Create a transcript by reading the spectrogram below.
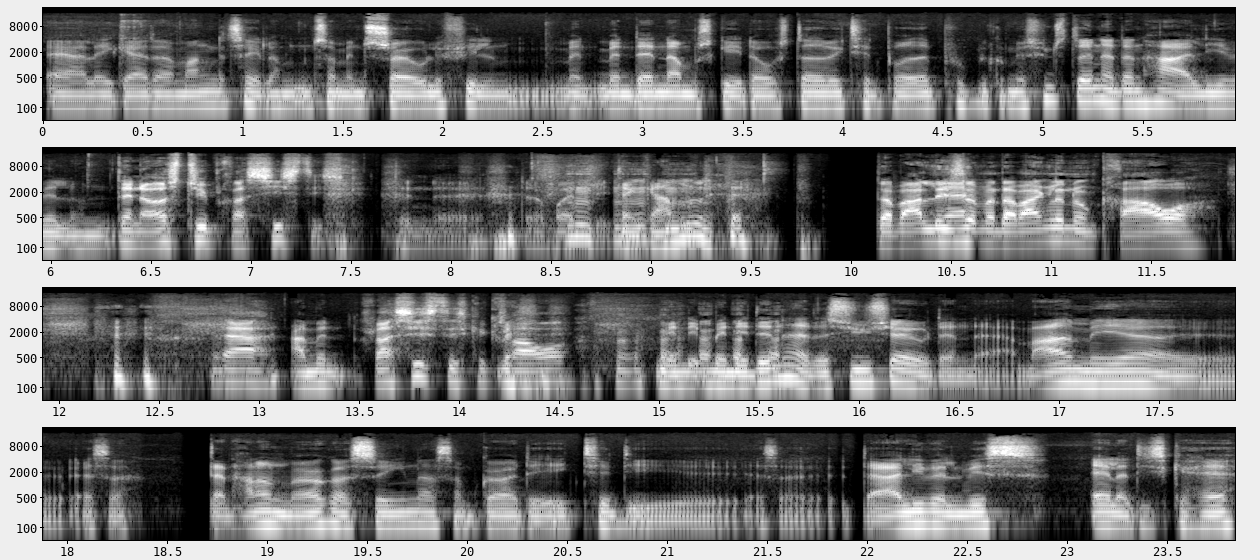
er eller ikke er. Der er mange, der taler om den som en sørgelig film, men, men den er måske dog stadigvæk til et bredere publikum. Jeg synes, den her, den har alligevel... En... Den er også dybt racistisk, den, øh, den, den gamle. Der var ligesom, ja. at der manglede nogle kraver. ja, ja, men racistiske kraver. men, men i den her, der synes jeg jo, den er meget mere... Øh, altså, den har nogle mørkere scener, som gør det ikke til de... Øh, altså, der er alligevel en vis alder, de skal have,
